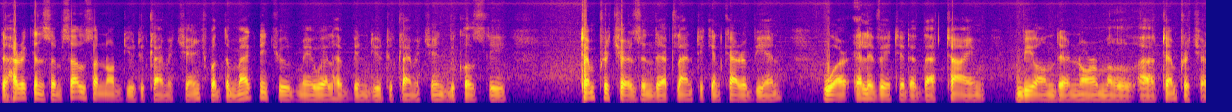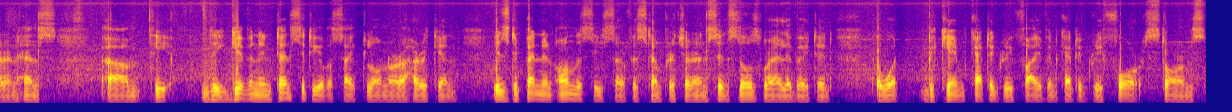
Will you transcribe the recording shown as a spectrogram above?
the hurricanes themselves are not due to climate change, but the magnitude may well have been due to climate change because the temperatures in the Atlantic and Caribbean were elevated at that time beyond their normal uh, temperature and hence um, the the given intensity of a cyclone or a hurricane is dependent on the sea surface temperature and since those were elevated uh, what became category 5 and category 4 storms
